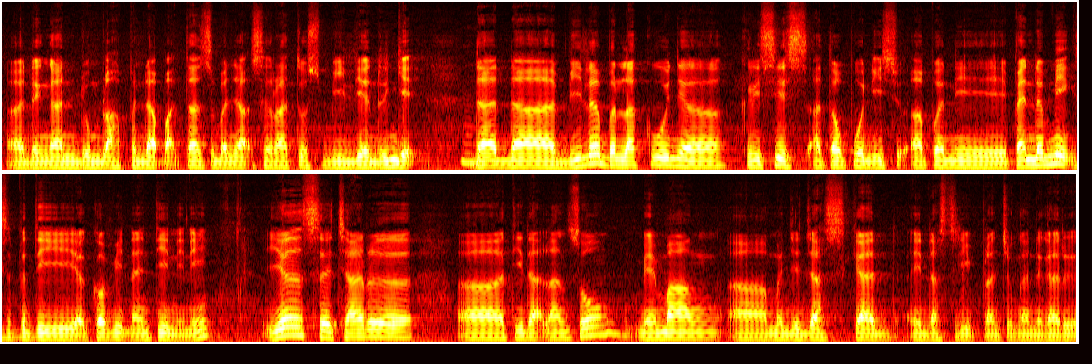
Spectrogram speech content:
uh, dengan jumlah pendapatan sebanyak 100 bilion ringgit. Dan uh, bila berlakunya krisis ataupun isu apa ni pandemik seperti COVID-19 ini, ia secara uh, tidak langsung memang uh, menjejaskan industri pelancongan negara.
